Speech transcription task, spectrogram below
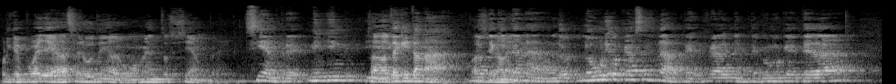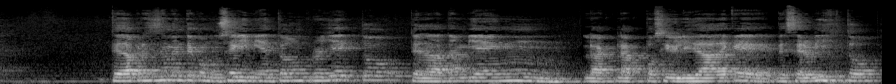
Porque puede llegar a ser útil en algún momento siempre. Siempre. Ni- ni- O sea, no te quita nada. No te quita nada. Lo, lo único que hace es darte, realmente. Como que te da. Te da precisamente como un seguimiento de un proyecto, te da también la, la posibilidad de, que, de ser visto,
